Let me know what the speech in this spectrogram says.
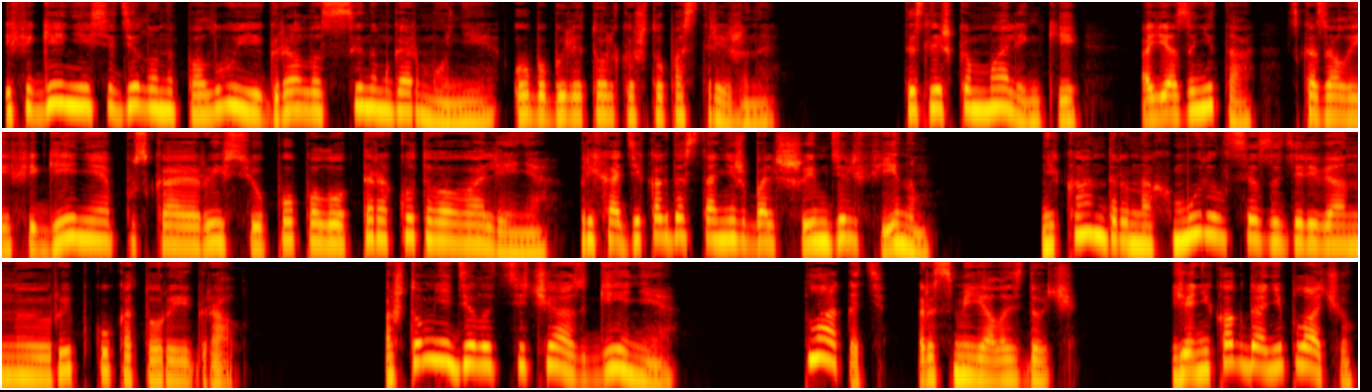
Ифигения сидела на полу и играла с сыном гармонии. Оба были только что пострижены. «Ты слишком маленький, а я занята», — сказала Ифигения, пуская рысью по полу таракотового оленя. «Приходи, когда станешь большим дельфином». Никандр нахмурился за деревянную рыбку, которой играл. «А что мне делать сейчас, гения?» «Плакать», — рассмеялась дочь. «Я никогда не плачу»,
